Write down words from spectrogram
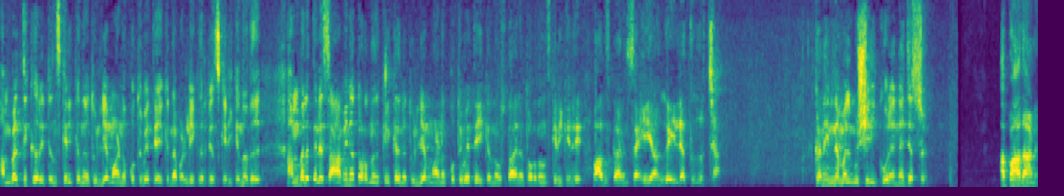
അമ്പലത്തിൽ കയറിയിട്ട് നിസ്കരിക്കുന്നതിന് തുല്യമാണ് കുത്തുബത്ത് തേക്കുന്ന പള്ളി കയറിയിട്ട് നിസ്കരിക്കുന്നത് അമ്പലത്തിലെ സാമിനെ തുറന്ന് നിസ്കരിക്കുന്നതിന് തുല്യമാണ് കുത്തുബത്ത് തേക്കുന്ന ഉസ്താദിനെ തുറന്ന് നിസ്കരിക്കരുത് ആ നിസ്കാരം സഹിയാകുകയില്ല തീർച്ച. കാരണം ഇന്നമൽ മുഷിരിക്കൂന നജസ്. അപ്പൊ അതാണ്.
